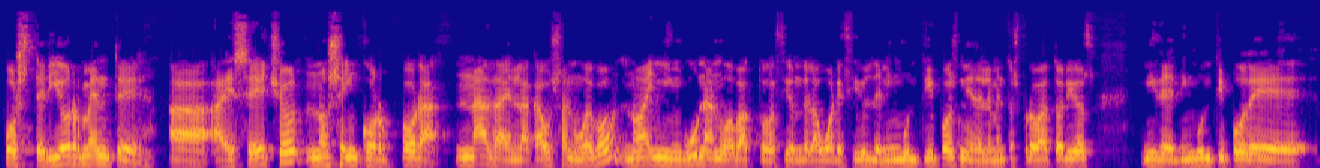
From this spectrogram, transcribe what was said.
Posteriormente a, ese hecho no se incorpora nada en la causa nuevo, no hay ninguna nueva actuación de la Guardia Civil de ningún tipo, ni de elementos probatorios, ni de ningún tipo de,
